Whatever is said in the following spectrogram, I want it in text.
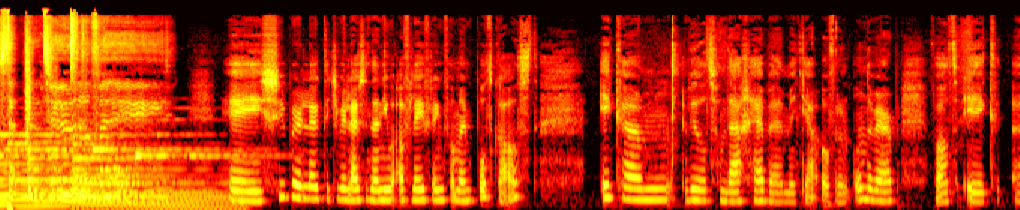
step into faith. Hey, super leuk dat je weer luistert naar een nieuwe aflevering van mijn podcast. Ik ehm, wil het vandaag hebben met jou over een onderwerp wat ik eh,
